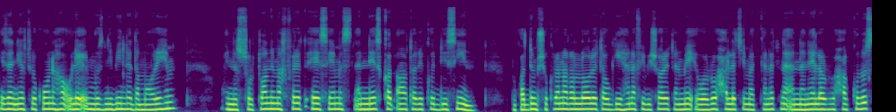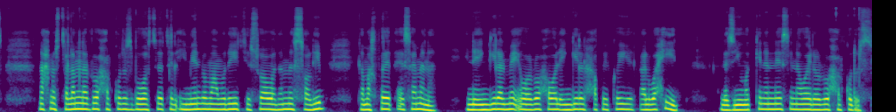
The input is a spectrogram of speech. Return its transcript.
إذا يتركون هؤلاء المذنبين لدمارهم. إن السلطان لمغفرة آثام الناس قد أعطى للقديسين. نقدم شكرنا لله لتوجيهنا في بشارة الماء والروح التي مكنتنا أن ننال الروح القدس. نحن استلمنا الروح القدس بواسطة الإيمان بمعمودية يسوع ودم الصليب كمغفرة آثامنا. إن إنجيل الماء والروح هو الإنجيل الحقيقي الوحيد الذي يمكن الناس نوال الروح القدس.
